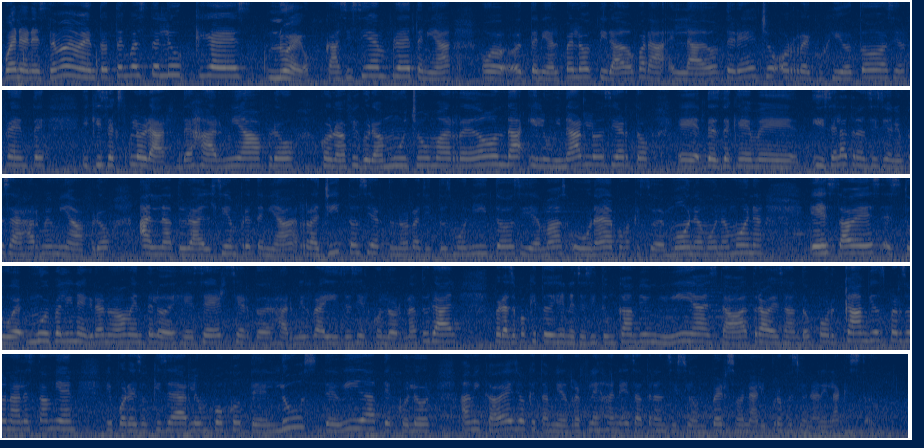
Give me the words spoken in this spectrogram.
Bueno, en este momento tengo este look que es nuevo. Casi siempre tenía, o, tenía el pelo tirado para el lado derecho o recogido todo hacia el frente y quise explorar, dejar mi afro con una figura mucho más redonda, iluminarlo, ¿cierto? Eh, desde que me hice la transición y empecé a dejarme mi afro al natural siempre tenía rayitos, ¿cierto? Unos rayitos bonitos y demás. Hubo una época que estuve mona, mona, mona. Esta vez estuve muy pelinegra, nuevamente lo dejé ser, ¿cierto? dejar mis raíces y el color natural, pero hace poquito dije necesito un cambio en mi vida, estaba atravesando por cambios personales también y por eso quise darle un poco de luz, de vida, de color a mi cabello que también reflejan esa transición personal y profesional en la que estoy.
